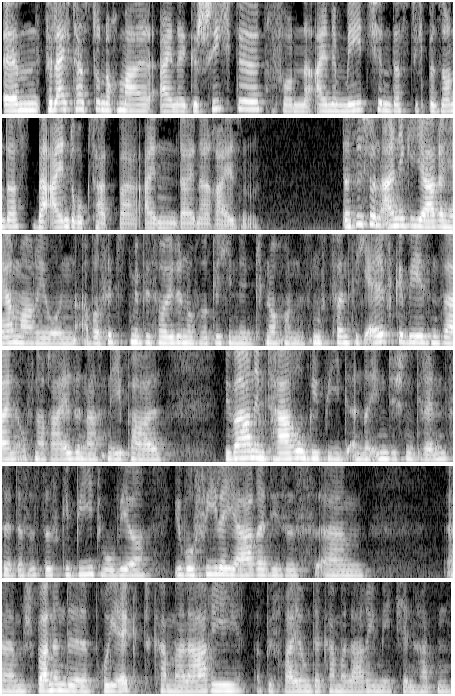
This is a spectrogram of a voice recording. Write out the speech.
Ähm, vielleicht hast du noch mal eine Geschichte von einem Mädchen, das dich besonders beeindruckt hat bei einem deiner Reisen. Das ist schon einige Jahre her, Marion, aber sitzt mir bis heute noch wirklich in den Knochen. Es muss 2011 gewesen sein auf einer Reise nach Nepal. Wir waren im Taro-Gebiet an der indischen Grenze. Das ist das Gebiet, wo wir über viele Jahre dieses ähm, ähm, spannende Projekt Kamalari, Befreiung der Kamalari-Mädchen hatten.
